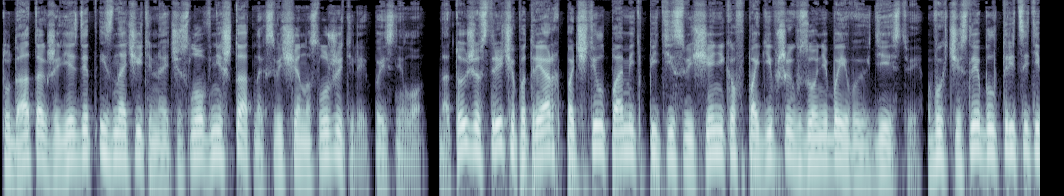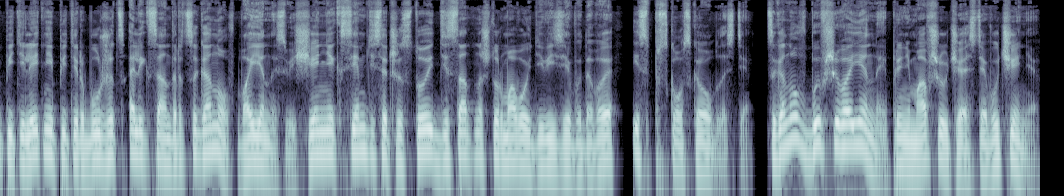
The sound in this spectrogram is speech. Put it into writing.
Туда также ездит и значительное число внештатных священнослужителей, пояснил он. На той же встрече патриарх почтил память пяти священников, погибших в зоне боевых действий. В их числе был 35-летний петербуржец Александр Цыганов, военный священник 76-й десантно-штурмовой дивизии ВДВ из Псковской области. Цыганов – бывший военный, принимавший участие в учениях.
